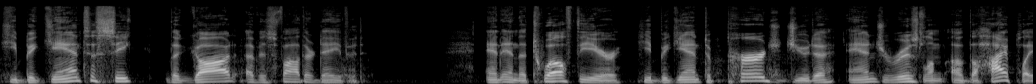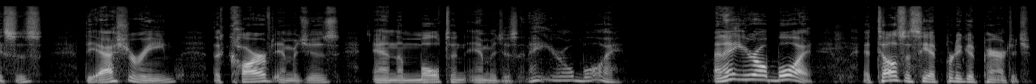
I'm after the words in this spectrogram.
he began to seek the God of his father David. And in the twelfth year, he began to purge Judah and Jerusalem of the high places, the Asherim, the carved images, and the molten images. An eight year old boy. An eight year old boy. It tells us he had pretty good parentage.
